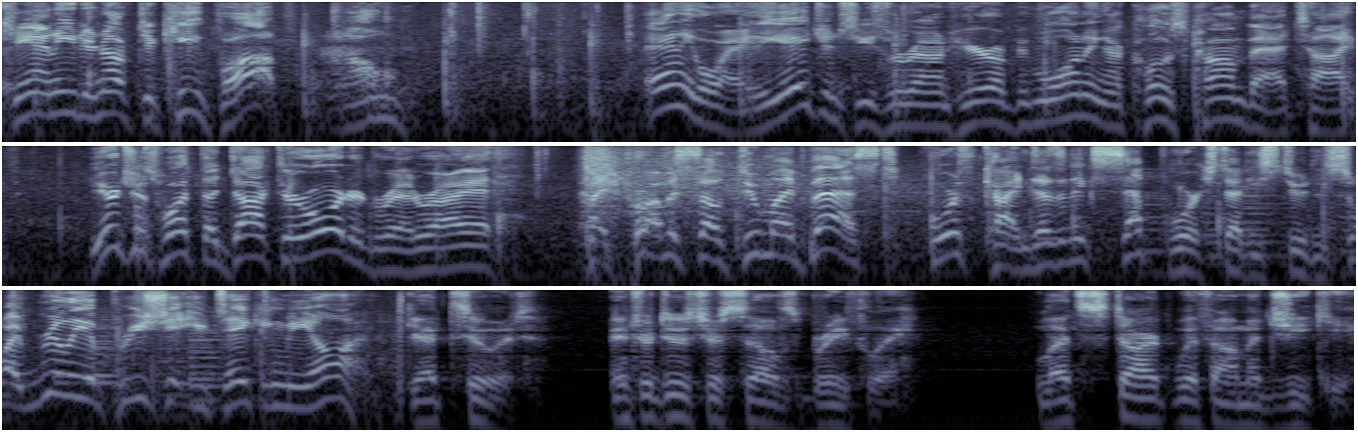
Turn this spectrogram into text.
Can't eat enough to keep up. Ow. Anyway, the agencies around here have been wanting a close combat type. You're just what the doctor ordered, Red Riot. I promise I'll do my best. Fourth Kind doesn't accept work study students, so I really appreciate you taking me on. Get to it. Introduce yourselves briefly. Let's start with Amajiki.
